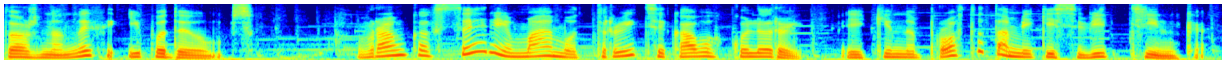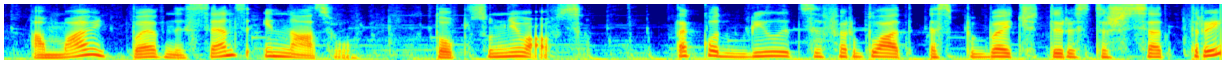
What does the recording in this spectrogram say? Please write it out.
тож на них і подивимось. В рамках серії маємо три цікавих кольори, які не просто там якісь відтінки, а мають певний сенс і назву. Хто б сумнівався. Так от білий циферблат SPB-463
